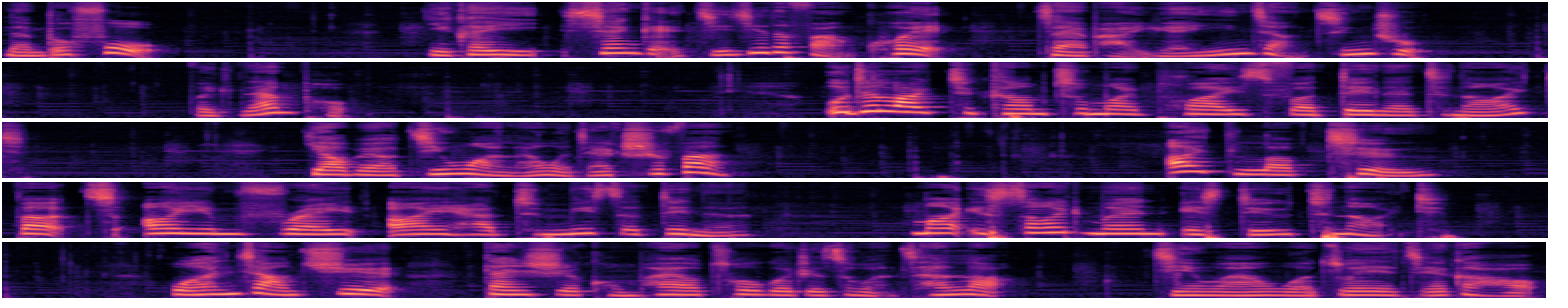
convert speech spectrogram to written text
？Number four，你可以先给积极的反馈，再把原因讲清楚。For example, Would you like to come to my place for dinner tonight？要不要今晚来我家吃饭？I'd love to, but I am afraid I had to miss a dinner. My excitement is due tonight. 我很想去，但是恐怕要错过这次晚餐了。 今晚我作业截稿。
